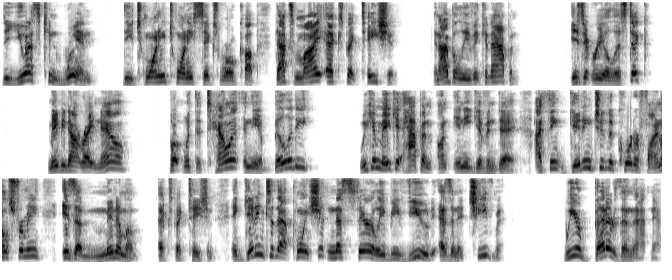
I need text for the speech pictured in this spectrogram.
The US can win the 2026 World Cup. That's my expectation, and I believe it can happen. Is it realistic? Maybe not right now, but with the talent and the ability, we can make it happen on any given day. I think getting to the quarterfinals for me is a minimum expectation. And getting to that point shouldn't necessarily be viewed as an achievement. We are better than that now.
